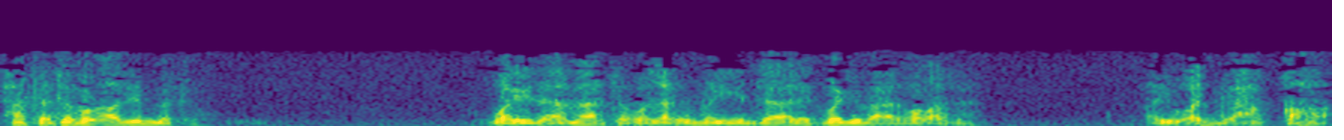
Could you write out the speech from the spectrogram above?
حتى تبرأ ذمته. وإذا مات ولم يبين ذلك وجب على الورثة أن يؤدوا حقها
